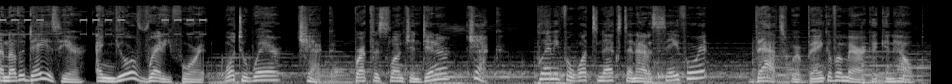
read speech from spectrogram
Another day is here, and you're ready for it. What to wear? Check. Breakfast, lunch, and dinner? Check. Planning for what's next and how to save for it? That's where Bank of America can help.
